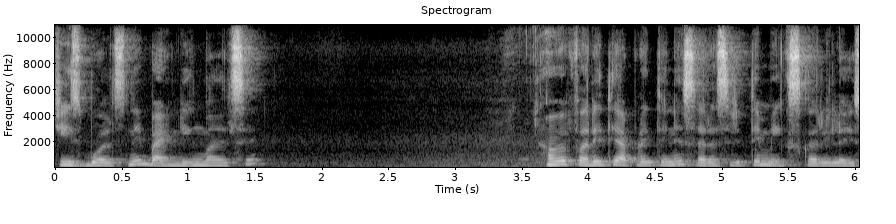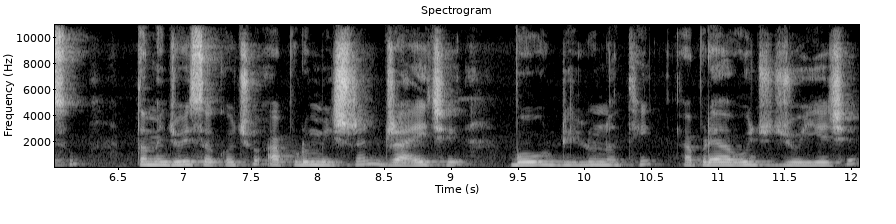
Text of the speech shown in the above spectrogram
ચીઝ બોલ્સને બાઇન્ડિંગ મળશે. હવે ફરીથી આપણે તેને સરસ રીતે મિક્સ કરી લઈશું. તમે જોઈ શકો છો આપણું મિશ્રણ ડ્રાય છે. બહુ ઢીલું નથી. આપણે આવું જ જોઈએ છે.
